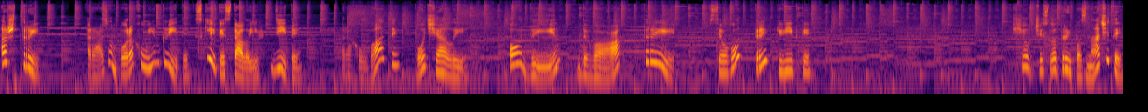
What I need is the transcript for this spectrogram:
аж три. Разом порахуєм квіти, скільки стало їх, діти. Рахувати почали. Один, два, три. Всього три квітки. Щоб число три позначити,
